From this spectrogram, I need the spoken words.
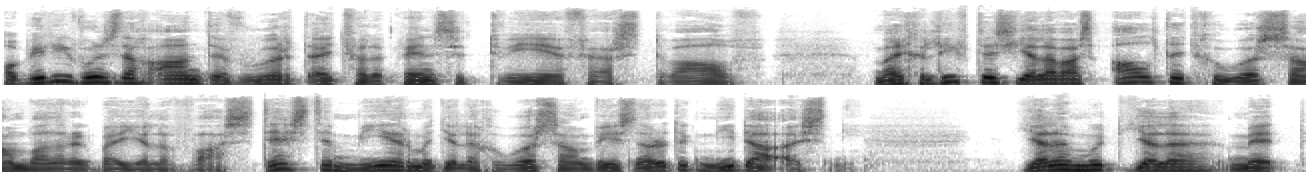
Op hierdie Woensdag aand 'n woord uit Filippense 2 vers 12. My geliefdes, julle was altyd gehoorsaam wanneer ek by julle was. Des te meer moet julle gehoorsaam wees nou dat ek nie daar is nie. Julle moet julle met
